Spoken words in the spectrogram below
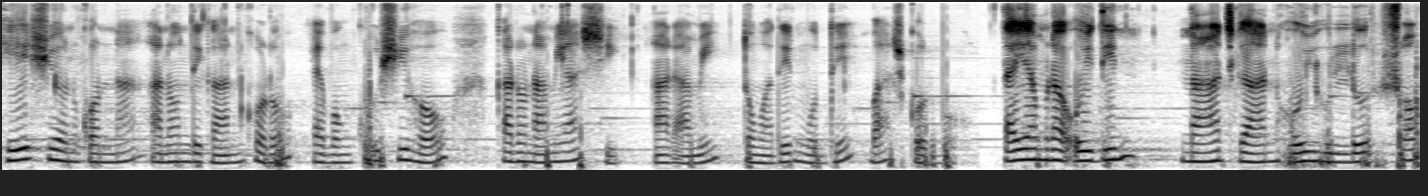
হে শিয়ন কন্যা, আনন্দে গান করো এবং খুশি হও, কারণ আমি আসছি আর আমি তোমাদের মধ্যে বাস করব। তাই আমরা ওই দিন নাচ, গান হই হুল্লোড় সব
